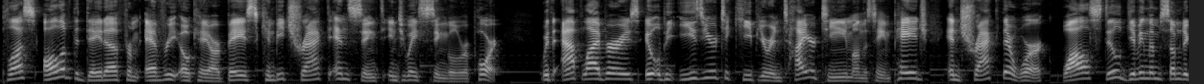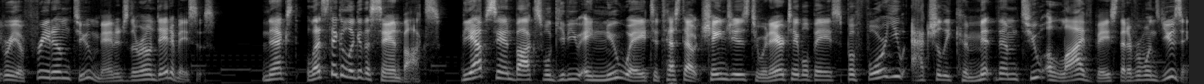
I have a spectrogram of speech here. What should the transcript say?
Plus, all of the data from every OKR base can be tracked and synced into a single report. With app libraries, it will be easier to keep your entire team on the same page and track their work while still giving them some degree of freedom to manage their own databases. Next, let's take a look at the sandbox. The app sandbox will give you a new way to test out changes to an Airtable base before you actually commit them to a live base that everyone's using.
